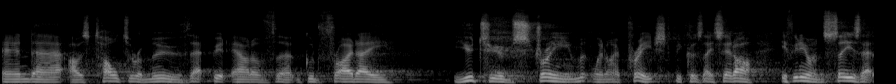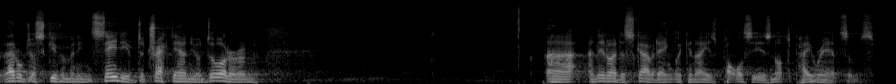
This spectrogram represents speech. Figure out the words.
and uh, I was told to remove that bit out of the Good Friday YouTube stream when I preached because they said, oh, if anyone sees that, that'll just give them an incentive to track down your daughter. And, uh, and then I discovered Anglican Aid's policy is not to pay ransoms.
